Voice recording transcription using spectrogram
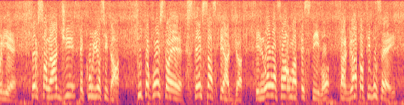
storie, personaggi e curiosità. Tutto questo è Stessa Spiaggia, il nuovo format estivo targato TV6.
